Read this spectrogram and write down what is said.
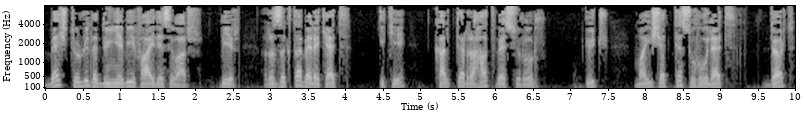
Beş türlü de dünyevi faydası var. 1. Rızıkta bereket. 2. Kalpte rahat ve sürur. 3. Maişette suhulet. 4.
